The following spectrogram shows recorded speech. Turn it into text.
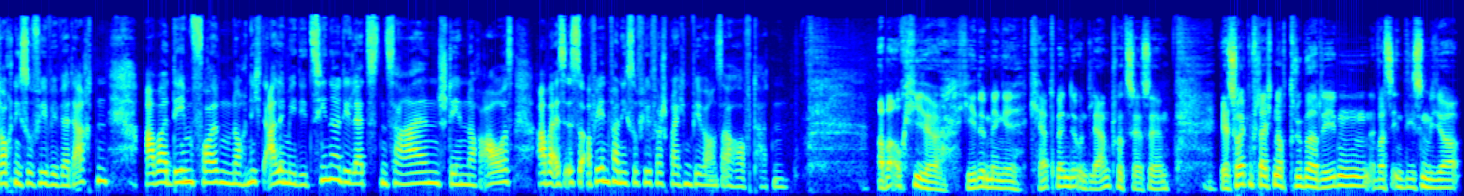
doch nicht so viel, wie wir dachten. Aber dem folgen noch nicht alle Mediziner. Die letzten Zahlen stehen noch aus. Aber es ist auf jeden Fall nicht so vielversprechend, wie wir uns erhofft hatten. Aber auch hier jede Menge Kehrtwende und Lernprozesse. Wir sollten vielleicht noch drüber reden, was in diesem Jahr,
